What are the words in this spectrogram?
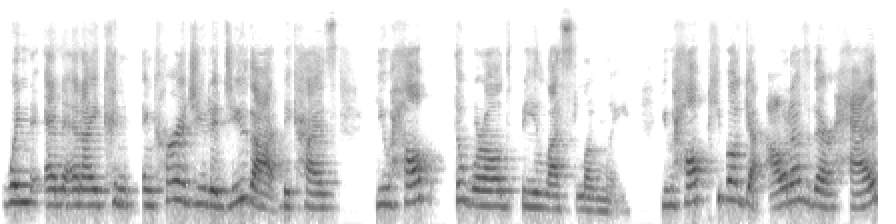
when and and i can encourage you to do that because you help the world be less lonely. You help people get out of their head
